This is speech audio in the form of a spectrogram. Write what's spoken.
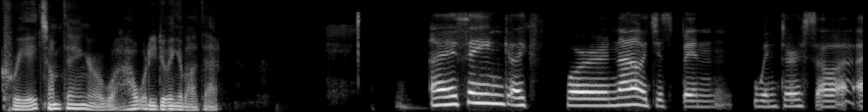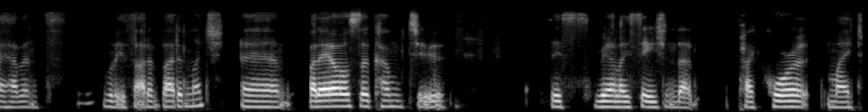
create something or how, what are you doing about that? I think like for now it's just been winter, so I haven't really thought about it much. Um, but I also come to this realization that parkour might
